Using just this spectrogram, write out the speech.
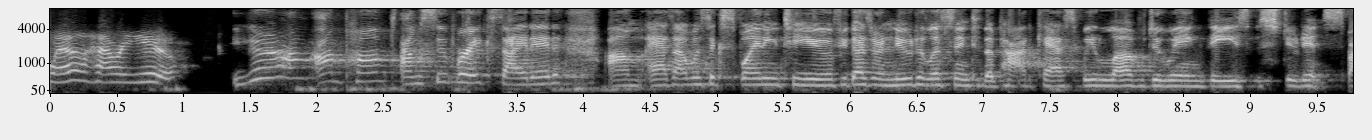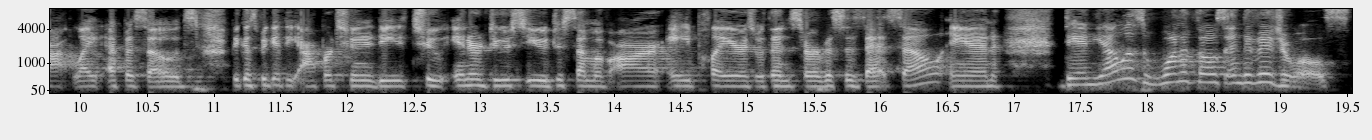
well. How are you? Yeah, I'm, pumped. I'm super excited. Um, as I was explaining to you, if you guys are new to listening to the podcast, we love doing these student spotlight episodes because we get the opportunity to introduce you to some of our A players within services that sell. And Danielle is one of those individuals.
